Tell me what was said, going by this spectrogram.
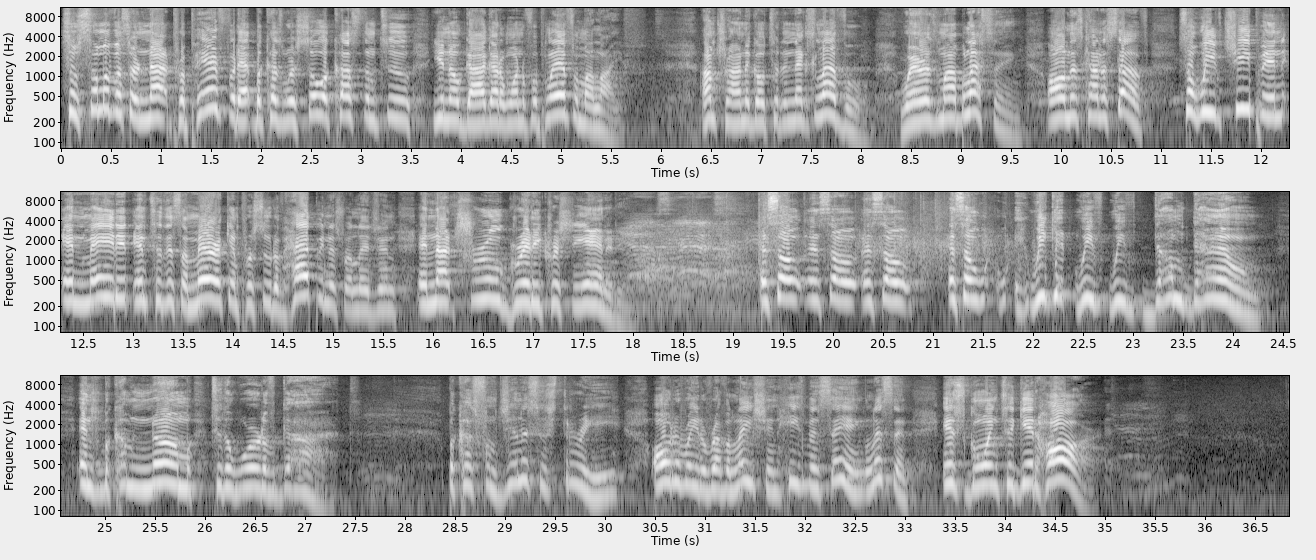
So some of us are not prepared for that because we're so accustomed to, you know, God got a wonderful plan for my life. I'm trying to go to the next level. Where is my blessing? All this kind of stuff. So we've cheapened and made it into this American pursuit of happiness religion and not true gritty Christianity. Yes, yes. And so and so and so and so we get we've we've dumbed down and become numb to the word of God. Because from Genesis 3 all the way to Revelation, he's been saying, listen, it's going to get hard.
